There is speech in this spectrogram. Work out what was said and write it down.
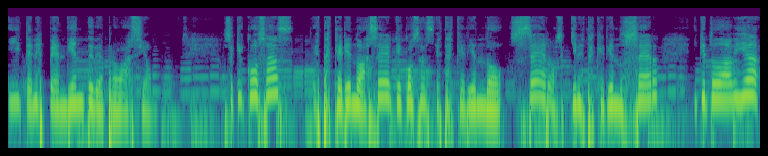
y tenés pendiente de aprobación? O sea, ¿qué cosas estás queriendo hacer? ¿Qué cosas estás queriendo ser? O sea, ¿quién estás queriendo ser? Y que todavía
